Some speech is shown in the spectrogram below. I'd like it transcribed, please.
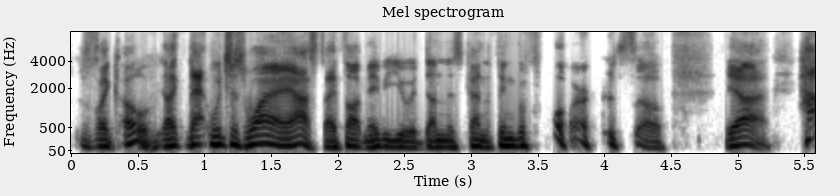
it was like, oh, like that, which is why I asked. I thought maybe you had done this kind of thing before. so, yeah. How,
